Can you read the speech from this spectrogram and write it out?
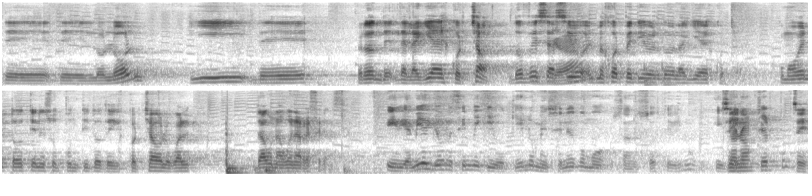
de, de Lolol y de, perdón, de, de la guía de Escorchado. Dos veces Ya. ha sido el mejor Petit Verdot de la guía de Escorchado. Como ven, todos tienen sus puntitos de Escorchado, lo cual da una buena referencia. Y de amigo, yo recién me equivoqué, lo mencioné como Sansó este vino. ¿Y Sí, ¿no? ¿Cierto? Sí.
